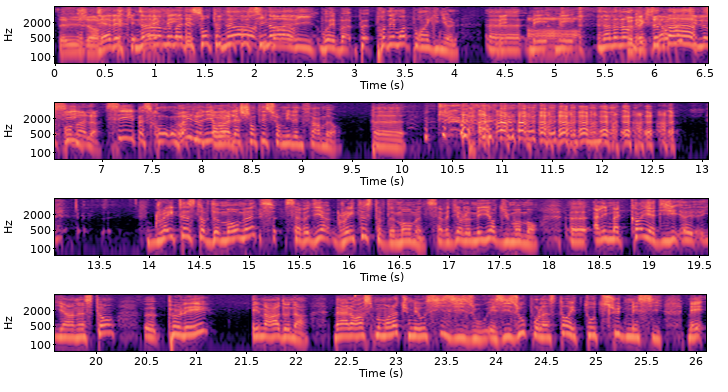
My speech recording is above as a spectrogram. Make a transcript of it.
Salut Georges. Mais avec, non, avec mais, Thomas Desson, tout non, est possible non, dans la vie. Ouais, bah, prenez-moi pour un guignol. Euh, mais, oh. mais, non, non, non. Ne mais, en pas. plus, il le si, prend mal. Si, parce qu'on Ouais, va revenir, prend il mal. a chanté sur Mylène Farmer. Euh... Greatest of the moment, ça veut dire greatest of the moment, ça veut dire le meilleur du moment. Euh, Ali McCoy a dit euh, il y a un instant euh, Pelé et Maradona. Ben alors à ce moment-là, tu mets aussi Zizou. Et Zizou, pour l'instant, est au-dessus de Messi. Mais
